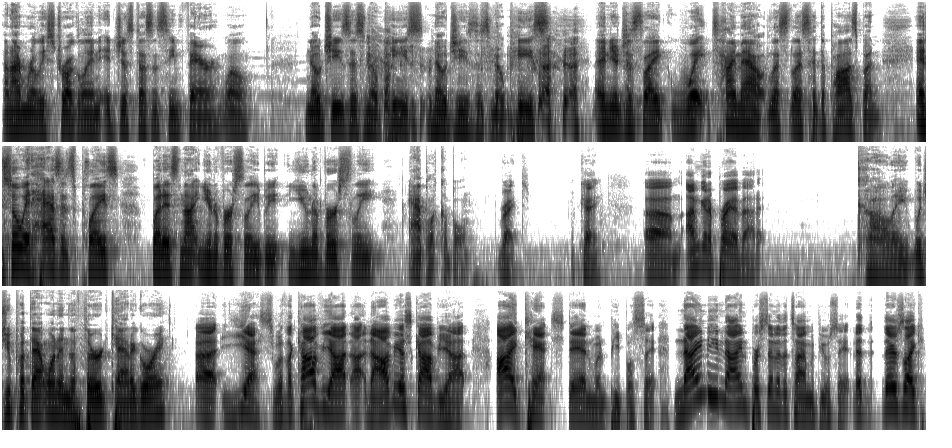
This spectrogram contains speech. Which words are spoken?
and I'm really struggling. It just doesn't seem fair. Well. No Jesus, no peace. No Jesus, no peace. And you're just like, wait, time out. Let's let's hit the pause button. And so it has its place, but it's not universally be, universally applicable. Right. Okay. Um, I'm gonna pray about it. Golly, would you put that one in the third category? Uh, yes, with a caveat, uh, an obvious caveat. I can't stand when people say it. Ninety-nine percent of the time, when people say it, there's like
